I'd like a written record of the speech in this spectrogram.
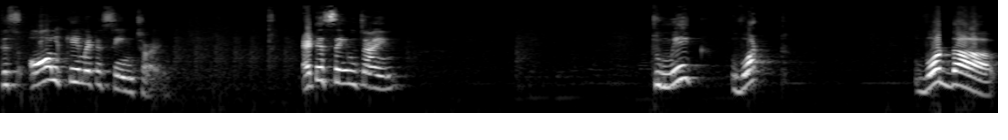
This all came at the same time. At the same time, to make what what the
